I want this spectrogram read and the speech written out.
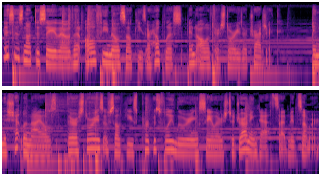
This is not to say, though, that all female Selkies are helpless and all of their stories are tragic. In the Shetland Isles, there are stories of Selkies purposefully luring sailors to drowning deaths at midsummer.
